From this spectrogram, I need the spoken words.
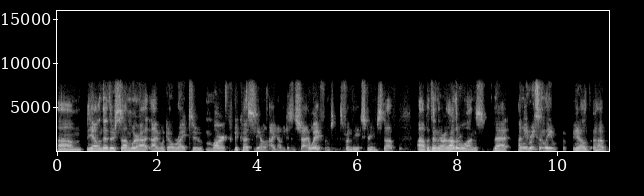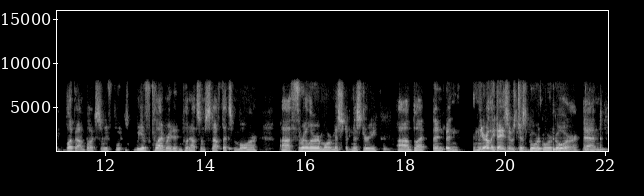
um, you know, and there, there's some where I, I will go right to Mark because you know I know he doesn't shy away from from the extreme stuff. Uh, but then there are other ones that I mean, recently, you know, uh, Blood Bound Books, we've we have collaborated and put out some stuff that's more uh, thriller, more mystery. Uh, but in, in in the early days, it was just gore, gore, gore, and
